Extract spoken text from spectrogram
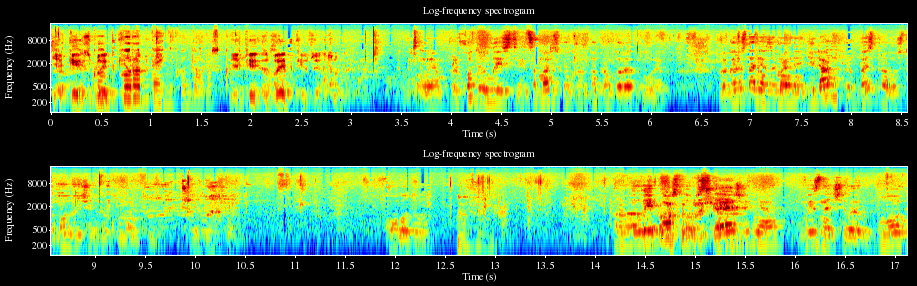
Яких збитків? Коротенько, да, розкажіть. Яких збитків це тут? Е, Приходив лист від Самарської окружної прокуратури. Використання земельної ділянки без правоустановлюючих документів. Холодом. Провели акт обстеження, визначили, було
